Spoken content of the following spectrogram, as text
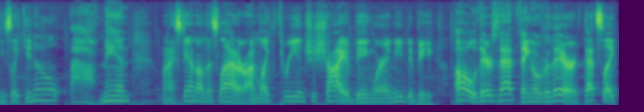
He's like, you know, ah oh, man, when I stand on this ladder, I'm like three inches shy of being where I need to be. Oh, there's that thing over there. That's like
